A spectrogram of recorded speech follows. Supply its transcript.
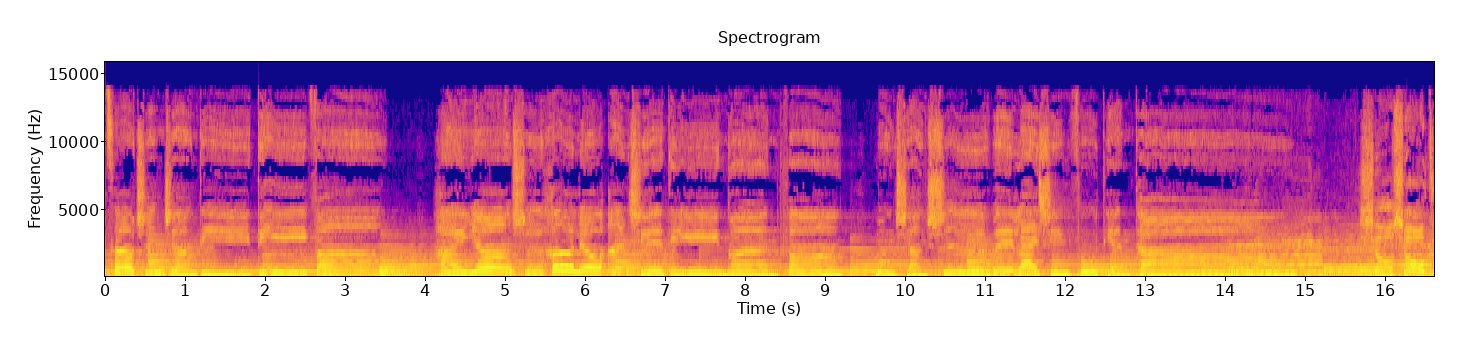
草成长的地方，海洋是河流安歇的，梦想是未来幸福天堂。小小的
